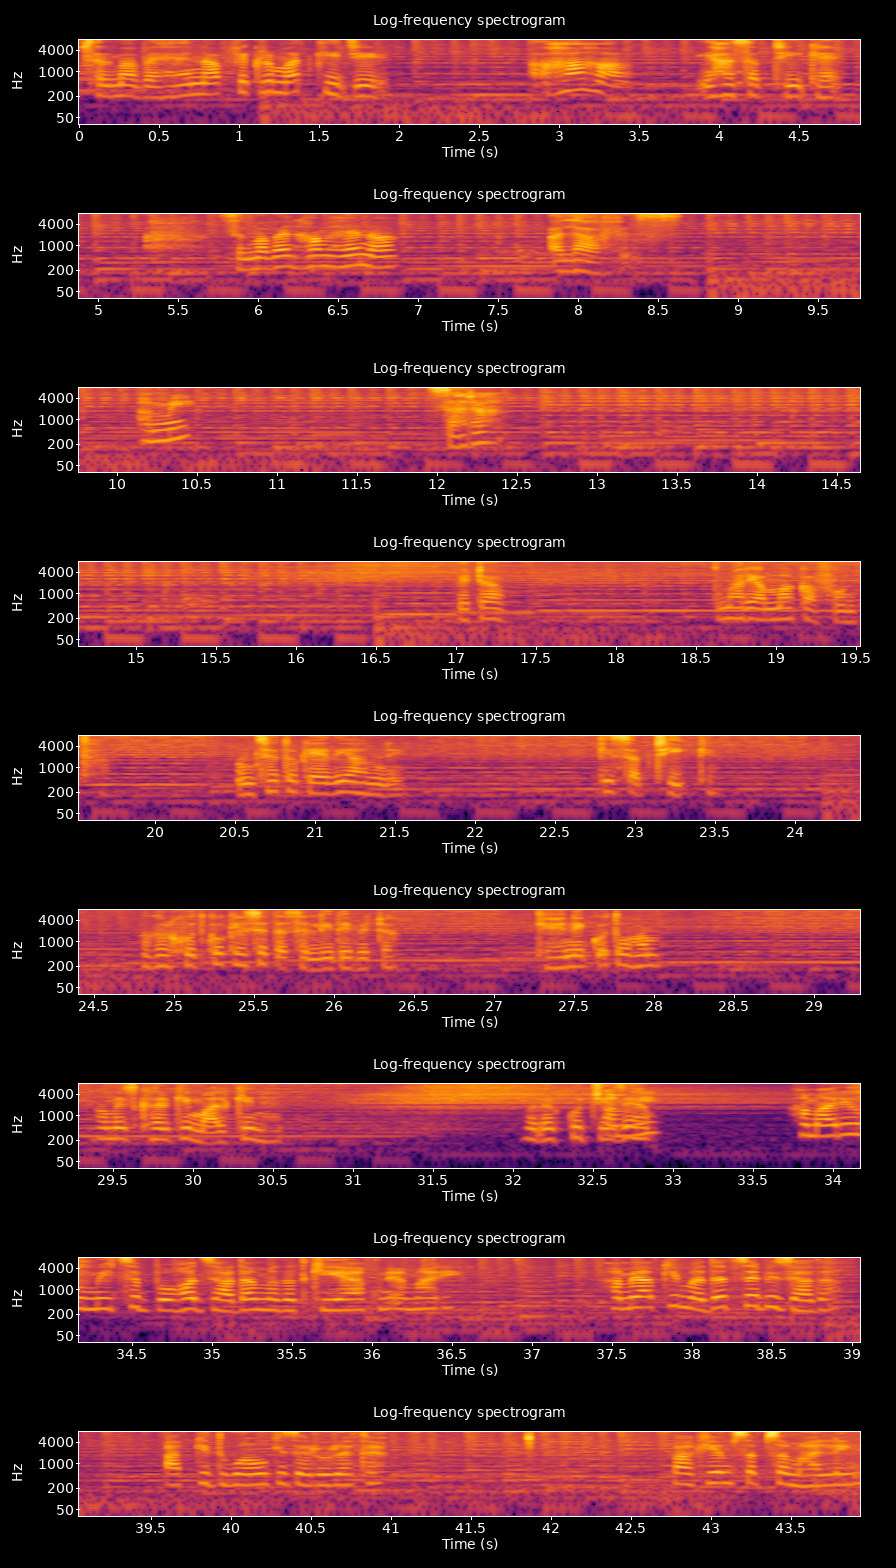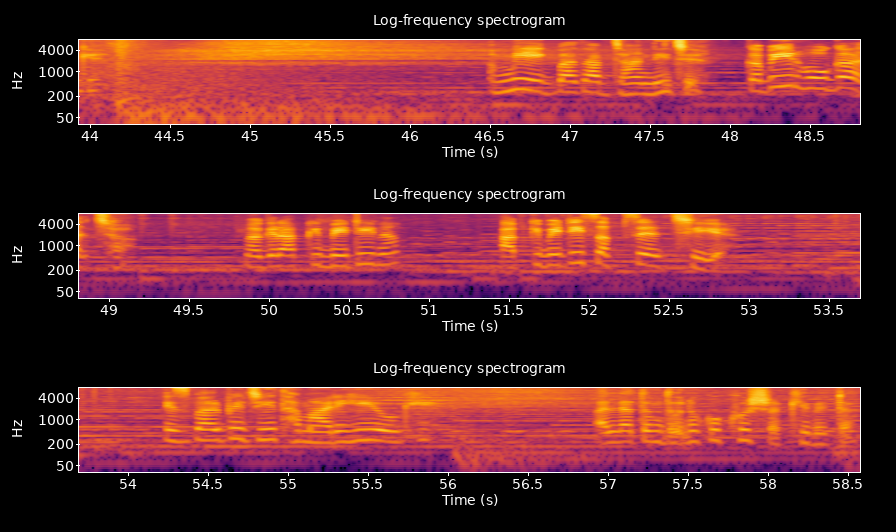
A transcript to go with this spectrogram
सलमा बहन आप फ़िक्र मत कीजिए। हाँ हाँ यहाँ सब ठीक है। सलमा बहन हम हैं ना? अल्लाह हाफिज। अम्मी? सारा? बेटा तुम्हारी अम्मा का फ़ोन था। उनसे तो कह दिया हमने कि सब ठीक है। मगर खुद को कैसे तसल्ली दे बेटा? कहने को तो हम हम इस घर की मालकिन हैं। मगर कुछ चीज़ें अम्मी हमारी उम्मीद से बहुत ज़्यादा मदद की है आपने हमारी। हमें आपकी मदद से भी ज़्यादा आपकी दुआओं की ज़रूरत है। बाकी हम सब संभाल लेंगे। अम्मी एक बात आप जान लीजिए। कबीर होगा अच्छा मगर आपकी बेटी ना आपकी बेटी सबसे अच्छी है। इस बार भी जीत हमारी ही होगी। अल्लाह तुम दोनों को खुश रखे बेटा।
